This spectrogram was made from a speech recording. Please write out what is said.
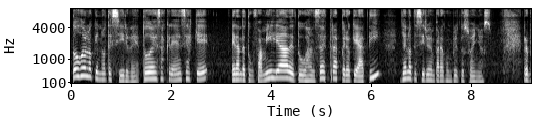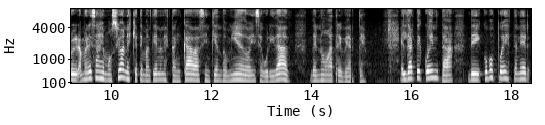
Todo lo que no te sirve, todas esas creencias que eran de tu familia, de tus ancestras, pero que a ti ya no te sirven para cumplir tus sueños. Reprogramar esas emociones que te mantienen estancada, sintiendo miedo e inseguridad de no atreverte. El darte cuenta de cómo puedes tener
